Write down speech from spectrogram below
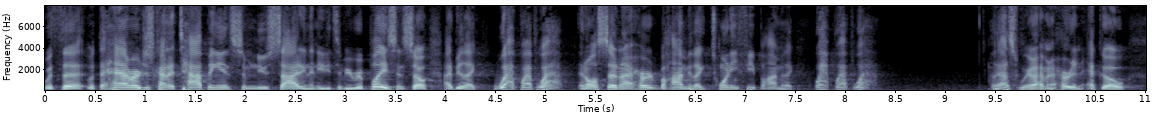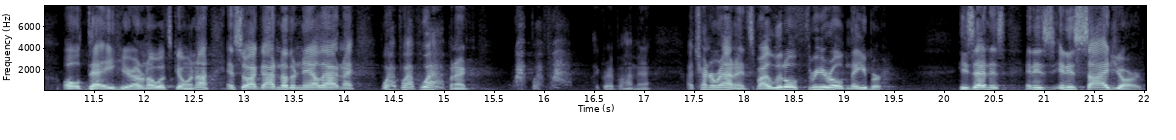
with the, with the hammer just kind of tapping in some new siding that needed to be replaced. And so I'd be like, whap, whap, whap. And all of a sudden I heard behind me, like 20 feet behind me, like, whap, whap, whap. Well, that's weird. I haven't heard an echo all day here. I don't know what's going on. And so I got another nail out and I whap, whap, whap. And I whap, whap, whap, like right behind me. I, I turn around and it's my little three year old neighbor. He's in his, in, his, in his side yard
